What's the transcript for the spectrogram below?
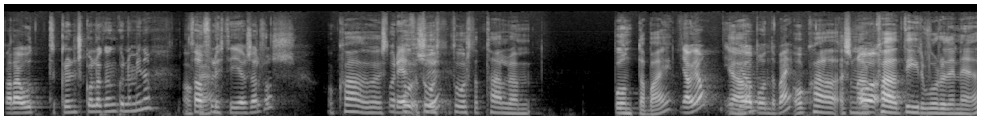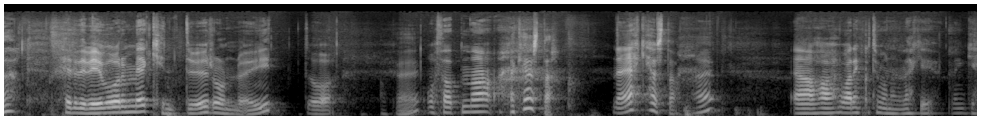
bara út grunnskólagönguna mína. Ok. þá flutti ég á Selfoss. Og hvað, þú veist, þú, FSU? þú, þú ert að tala um bóndabæ já, já, ég Já. bjóð á Bóndabæ og hvað, svona, Og- hvaða dýr voru þið með? heyrðu við vorum með kindur og nöyt og, Okay. og þarna, Ekki hesta? nei ekki hesta Nei. Já, það var einhvern tímann en ekki lengi.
